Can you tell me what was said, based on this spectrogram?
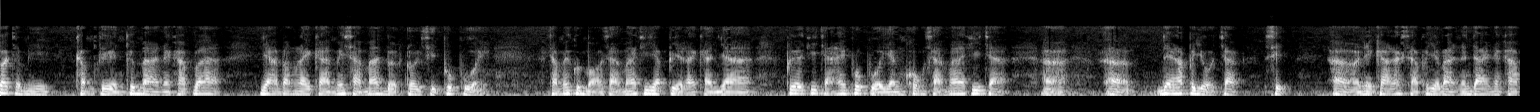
ก็จะมีคำเตือนขึ้นมานะครับว่ายาบางรายการไม่สามารถเบิกโดยสิทธิผู้ป่วยทำให้คุณหมอสามารถที่จะเปลี่ยนรายการยา เพื่อที่จะให้ผู้ป่วยยังคงสามารถที่จะได้รับประโยชน์จากสิทธิ์ในการรักษาพยาบาลนั้นได้นะครับ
